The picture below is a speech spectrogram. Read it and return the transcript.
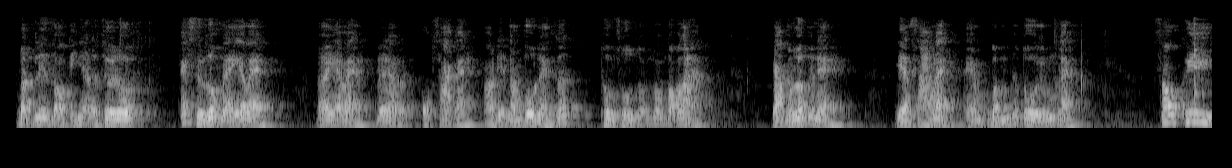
bật lên dò tín hiệu là chơi thôi. Cách sử dụng này anh em này. Đây anh em này đây là ổ sạc này vào điện 5V này rất thông số rõ, rõ, rõ ràng. Gạt một lớp đây này đèn sáng này anh em bấm cho tôi cái nút này. Sau khi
